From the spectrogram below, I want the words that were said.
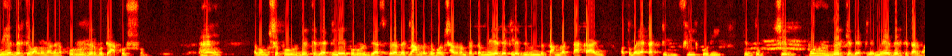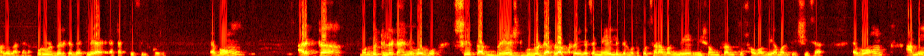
মেয়েদেরকে ভালো লাগে না, পুরুষদের প্রতি আকর্ষণ। হ্যাঁ এবং সে পুরুষদেরকে দেখলে, পুরুষ ড্যাসপেরা দেখলে, আমরা যখন সাধারণত একটা মেয়ে দেখলে বিভিন্ন আমরা টাকাই অথবা অ্যাট্রাকটিভ ফিল করি, কিন্তু সে পুরুষদেরকে দেখলে, মেয়েদেরকে তার ভালো লাগে না। পুরুষদেরকে দেখলে অ্যাট্রাকটিভ ফিল করে। এবং আরেকটা বন্ধুটিলের কাহিনী বলব, সে তার ব্রেস্টগুলো ডেভেলপ হয়ে গেছে মেয়েলিদের মতো। স্যার আমার মেয়েলি সংক্রান্ত স্বভাবই আমার বেশি স্যার এবং আমি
